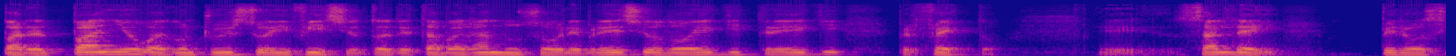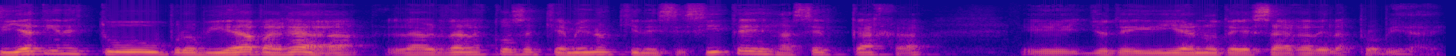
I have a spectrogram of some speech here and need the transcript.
para el paño para construir su edificio. Entonces te está pagando un sobreprecio 2X, 3X, perfecto. sal de ahí. Pero si ya tienes tu propiedad pagada, la verdad las cosas que a menos que necesites hacer caja, eh, yo te diría no te deshagas de las propiedades.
